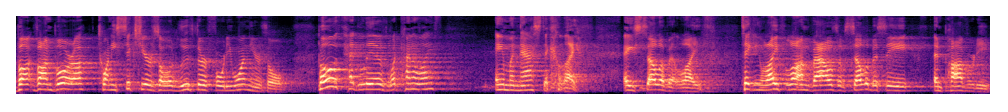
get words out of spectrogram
Von Bora, 26 years old, Luther, 41 years old. Both had lived what kind of life? A monastic life, a celibate life, taking lifelong vows of celibacy and poverty.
